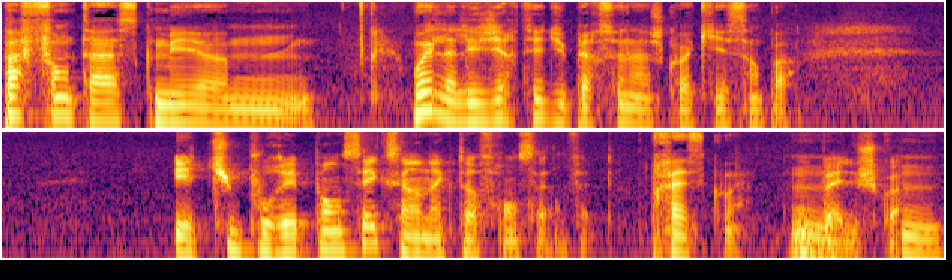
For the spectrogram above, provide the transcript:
pas fantasque, mais. Euh, Ouais, la légèreté du personnage, quoi, qui est sympa. Et tu pourrais penser que c'est un acteur français, en fait. Presque, ouais. Ou hmm. belge, quoi. Hmm.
